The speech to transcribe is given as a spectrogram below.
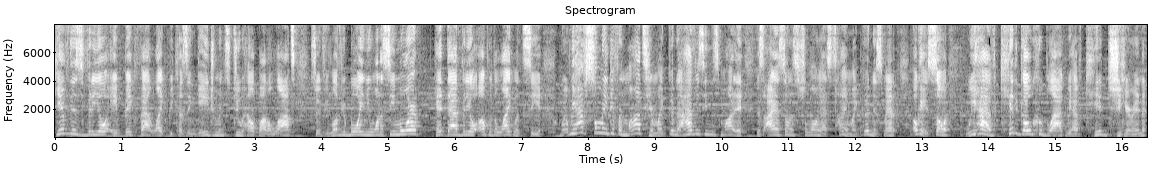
Give this video a big fat like like because engagements do help out a lot. So if you love your boy and you want to see more, hit that video up with a like. Let's see. We have so many different mods here. My goodness, I haven't seen this mod, this ISO in such a long ass time. My goodness, man. Okay, so we have Kid Goku Black, we have Kid Jiren,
